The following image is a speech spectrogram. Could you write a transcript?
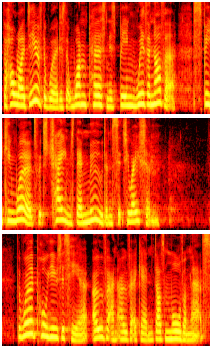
The whole idea of the word is that one person is being with another, speaking words which change their mood and situation. The word Paul uses here over and over again does more than that.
